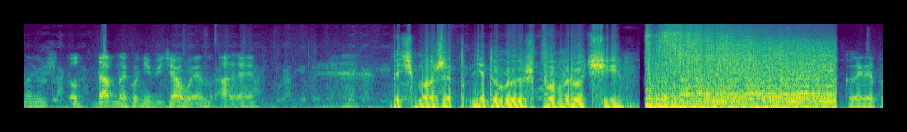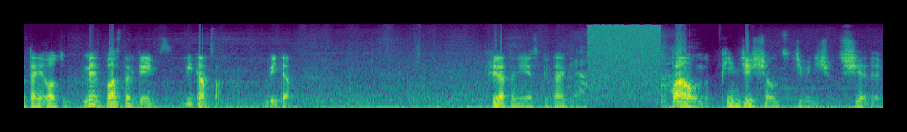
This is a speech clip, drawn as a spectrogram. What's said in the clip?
no już od dawna go nie widziałem, ale... Być może niedługo już powróci. Kolejne pytanie od Mythbuster Games. Witam pana. Witam. Chwila, to nie jest pytanie. Spawn 5097.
